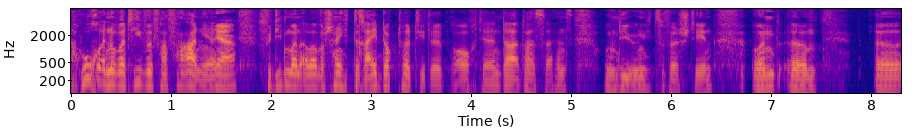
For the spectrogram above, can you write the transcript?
hochinnovative Verfahren, ja, ja, für die man aber wahrscheinlich drei Doktortitel braucht, ja, in Data Science, um die irgendwie zu verstehen. Und ähm, äh,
